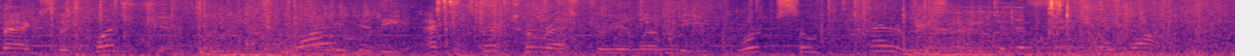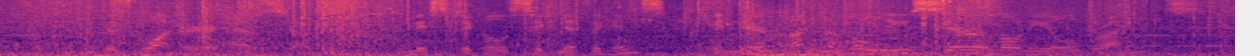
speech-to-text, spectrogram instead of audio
Begs the question, why do the extraterrestrial elite work so tirelessly to defend the water? Does water have some mystical significance in their unholy ceremonial rites?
